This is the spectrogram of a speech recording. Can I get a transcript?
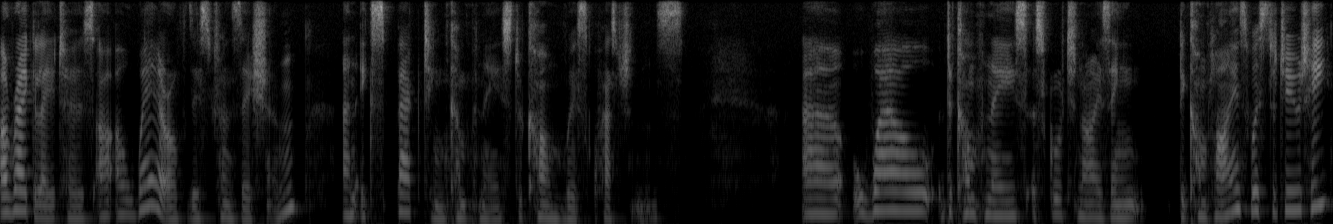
our regulators are aware of this transition and expecting companies to come with questions. Uh, while the companies are scrutinizing the compliance with the duty,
